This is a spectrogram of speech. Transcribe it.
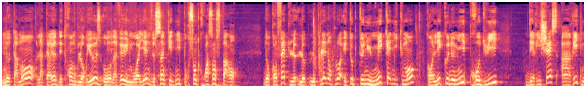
Notamment la période des Trente Glorieuses où on avait une moyenne de 5,5% de croissance par an. Donc en fait, le plein emploi est obtenu mécaniquement quand l'économie produit des richesses à un rythme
